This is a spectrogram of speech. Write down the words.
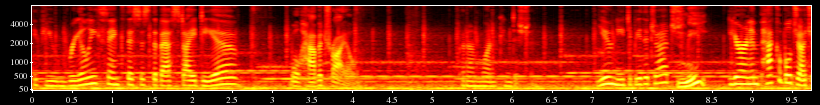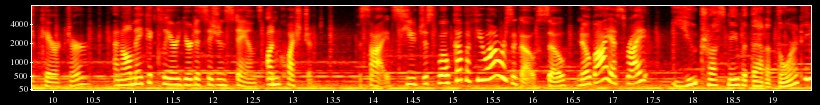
If you really think this is the best idea, we'll have a trial. But on one condition you need to be the judge. Me? You're an impeccable judge of character, and I'll make it clear your decision stands, unquestioned. Besides, you just woke up a few hours ago, so no bias, right? You trust me with that authority?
